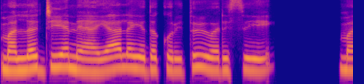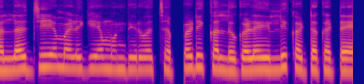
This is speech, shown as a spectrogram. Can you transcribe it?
ಮಲ್ಲಜ್ಜಿಯ ನ್ಯಾಯಾಲಯದ ಕುರಿತು ವಿವರಿಸಿ. ಮಲ್ಲಜ್ಜಿಯ ಮಳಿಗೆಯ ಮುಂದಿರುವ ಚಪ್ಪಡಿ ಕಲ್ಲುಗಳೇ ಇಲ್ಲಿ ಕಟ್ಟಕಟೆ.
